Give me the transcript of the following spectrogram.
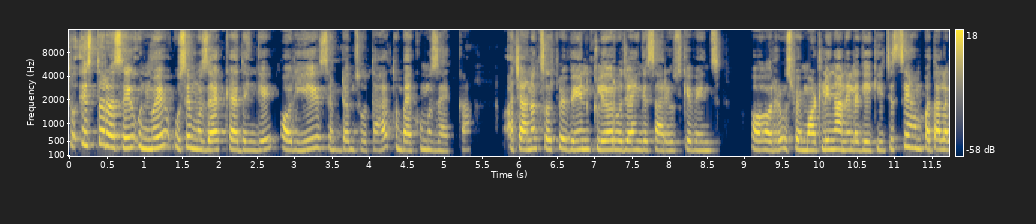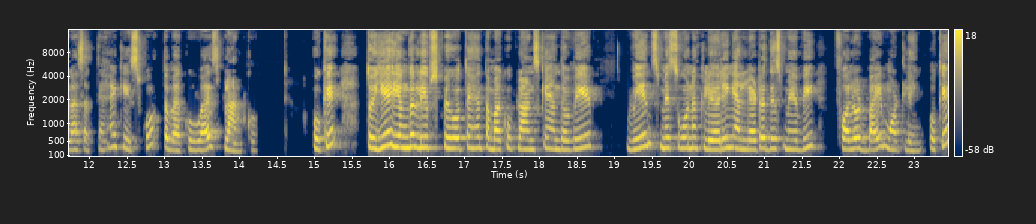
तो इस तरह से उनमें उसे मोजैक कह देंगे और ये सिम्टम्स होता है तम्बैको मोजैक का। अचानक से उस पर वेन क्लियर हो जाएँगे सारे उसके वेन्स और उस पर मॉटलिंग आने लगेगी, जिससे हम पता लगा सकते हैं कि इसको तम्बैको हुआ है इस प्लांट को। ओके तो ये यंगर लीव्स पे होते हैं तम्बाकू प्लांट्स के अंदर वे Veins may show a clearing and later this may be followed by mottling. Okay.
